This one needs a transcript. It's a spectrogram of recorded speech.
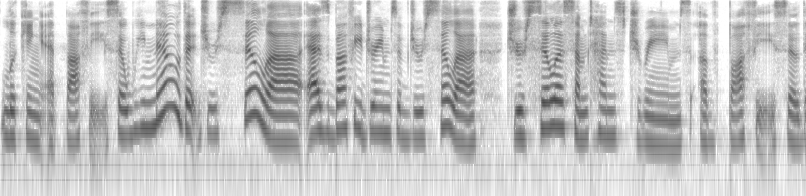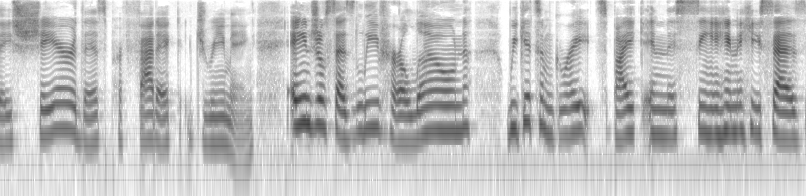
looking at Buffy. So we know that Drusilla, as Buffy dreams of Drusilla, Drusilla sometimes dreams of Buffy. So they share this prophetic dreaming. Angel says, Leave her alone. We get some great Spike in this scene. He says,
